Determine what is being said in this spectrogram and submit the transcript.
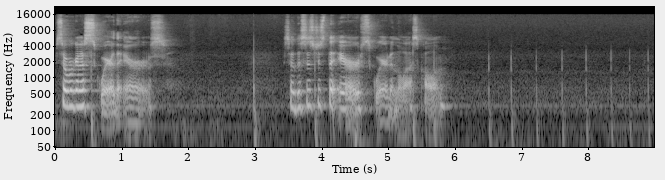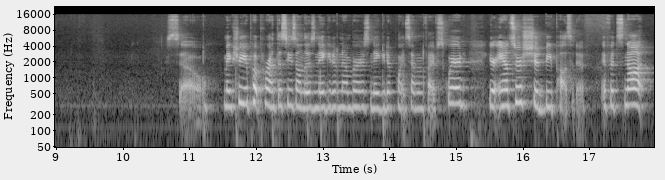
So we're going to square the errors. So this is just the error squared in the last column. So make sure you put parentheses on those negative numbers, negative 0.75 squared. Your answer should be positive. If it's not,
